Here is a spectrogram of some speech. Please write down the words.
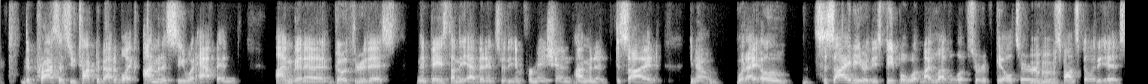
the process you talked about of like I'm going to see what happened, I'm going to go through this, and then based on the evidence or the information, I'm going to decide, you know, what I owe society or these people, what my level of sort of guilt or, Mhm. responsibility is.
